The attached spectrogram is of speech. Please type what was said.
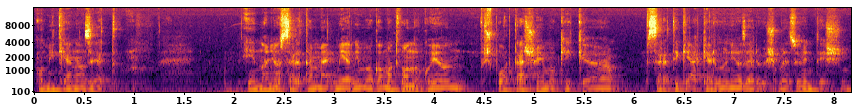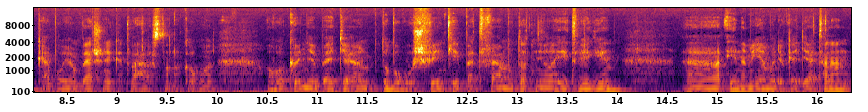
amiken azért én nagyon szeretem megmérni magamat. Vannak olyan sportársaim, akik szeretik elkerülni az erős mezőnyt, és inkább olyan versenyeket választanak, ahol, ahol könnyebb egy dobogós fényképet felmutatni a hétvégén. Én nem ilyen vagyok egyáltalán,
